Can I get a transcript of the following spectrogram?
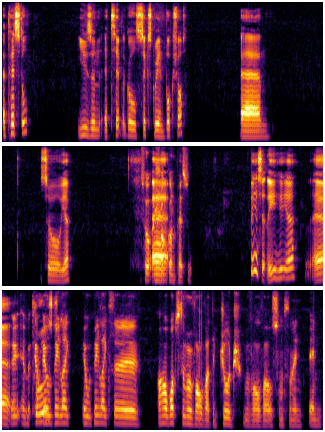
a pistol using a typical six grain buckshot. Um. So yeah, So a Uh, shotgun pistol. basically, yeah. Uh, It, it- it- it would be like it would be like the oh, what's the revolver? The Judge revolver or something in in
